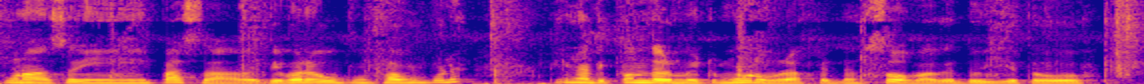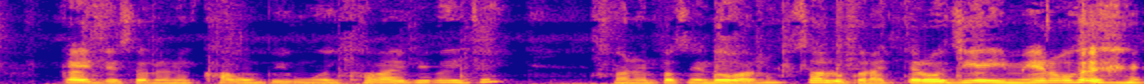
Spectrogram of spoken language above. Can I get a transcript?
પૂણા સહી પાછા આવે. તે વરે ઊભું થવું પડે. એનાથી પંદર મિનિટ મોડું રાખે તો સો વાગે દોઈએ તો કાયદેસર એને ખાવું પીવું ખવાઈ પીવાઈ જાય. અને પછી દોવાનું ચાલુ કરાય. તો રોજ એ મેરો હોય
